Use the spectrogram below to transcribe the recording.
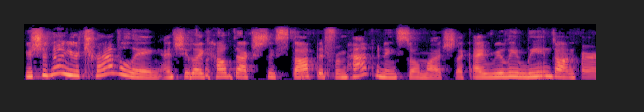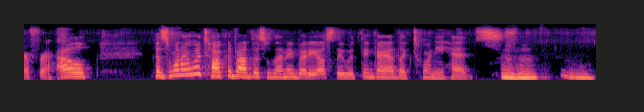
you should know you're traveling." And she like helped actually stop it from happening so much. Like I really leaned on her for help. Cuz when I would talk about this with anybody else, they would think I had like 20 heads. Mhm. Mhm.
